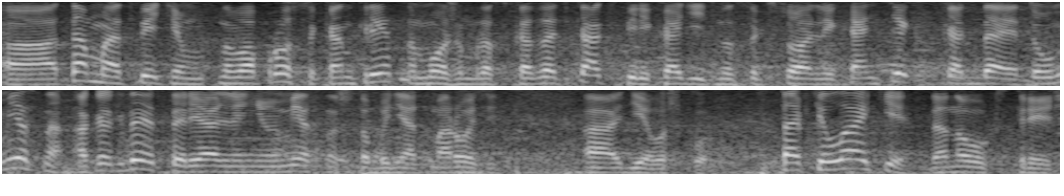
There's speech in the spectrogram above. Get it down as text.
А, Там мы ответим на вопросы конкретно, можем рассказать, как переходить на сексуальный контекст, когда это уместно, а когда это реально неуместно, чтобы не отморозить а, девушку. Ставьте лайки. До новых встреч!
